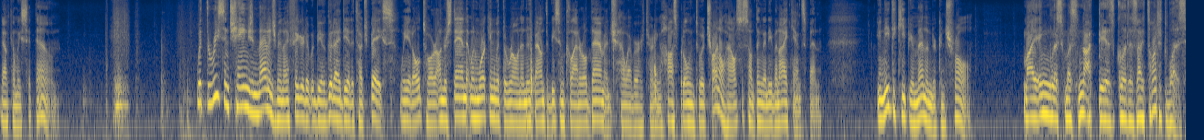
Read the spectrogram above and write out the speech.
now can we sit down? With the recent change in management, I figured it would be a good idea to touch base. We at Ultor understand that when working with the Ronin, there's bound to be some collateral damage. However, turning a hospital into a charnel house is something that even I can't spin. You need to keep your men under control. My English must not be as good as I thought it was.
